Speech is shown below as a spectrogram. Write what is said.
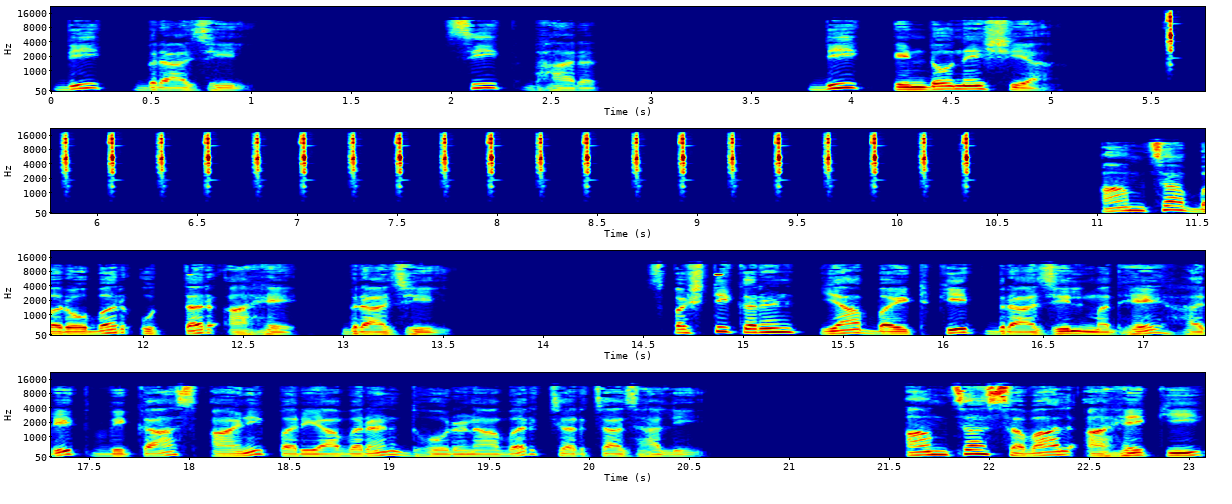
B Brazil. C Bharat. D Indonesia. आमचा बरोबर उत्तर आहे ब्राझील. स्पष्टीकरण या बैठकीत ब्राझीलमध्ये हरित विकास आणि पर्यावरण धोरणावर चर्चा झाली. आमचा सवाल आहे की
